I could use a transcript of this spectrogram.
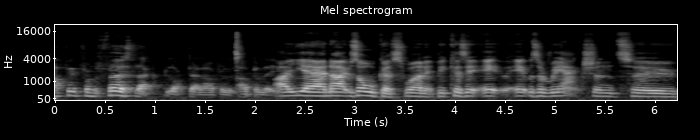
I think from the first lock- lockdown, I, believe. Uh, yeah, no, it was August, weren't it? Because it, it, it was a reaction to.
